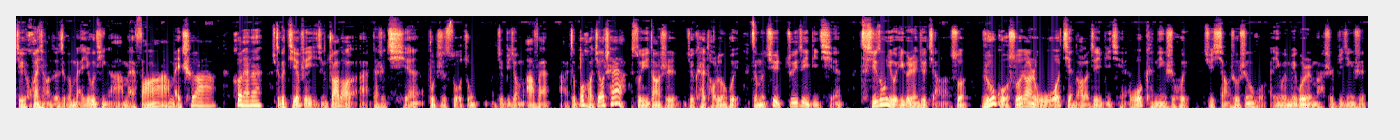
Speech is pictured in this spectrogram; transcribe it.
就幻想着这个买游艇啊、买房啊、买车啊。后来呢，这个劫匪已经抓到了啊，但是钱不知所踪，就比较麻烦啊，这不好交差啊，所以当时就开讨论会，怎么去追这笔钱。其中有一个人就讲了，说如果说让我捡到了这一笔钱，我肯定是会去享受生活，因为美国人嘛，是毕竟是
